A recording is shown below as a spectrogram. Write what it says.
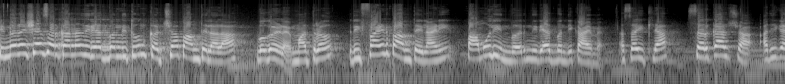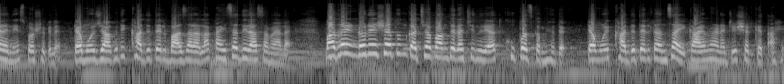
इंडोनेशिया सरकारनं निर्यात बंदीतून कच्च्या पामतेलाला वगळलंय. मात्र रिफाईंड पामतेल आणि पामोलींवर निर्यात बंदी कायम आहे असं इथल्या सरकारच्या अधिकाऱ्यांनी स्पष्ट केलंय. त्यामुळे जागतिक खाद्यतेल बाजाराला काहीसा दिलासा मिळालाय. मात्र इंडोनेशियातून कच्च्या पामतेलाची निर्यात खूपच कमी होते. त्यामुळे खाद्यतेल टंचाई कायम राहण्याची शक्यता आहे.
